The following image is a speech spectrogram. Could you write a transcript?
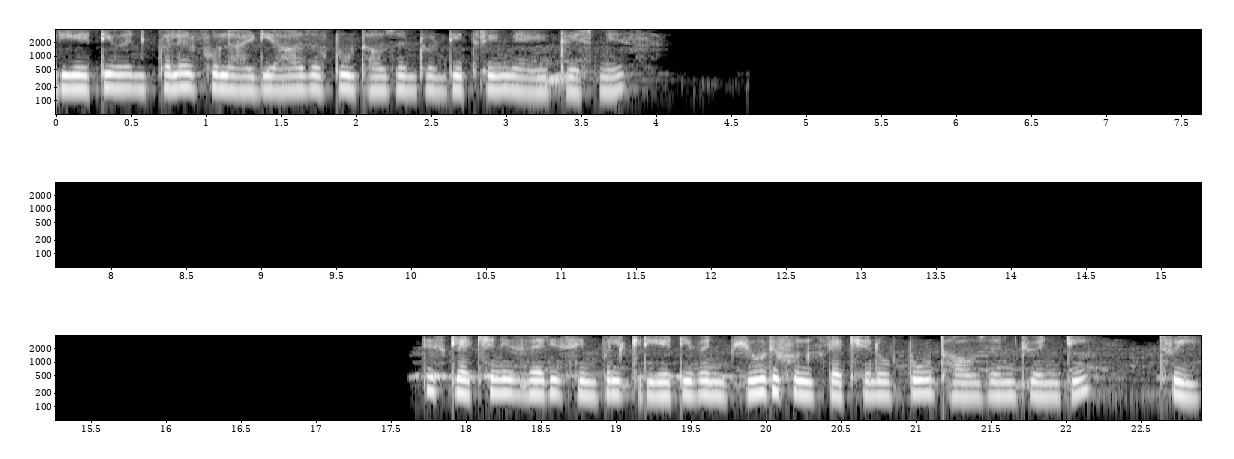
creative and colorful ideas of 2023 merry christmas This collection is very simple, creative and beautiful collection of 2023.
